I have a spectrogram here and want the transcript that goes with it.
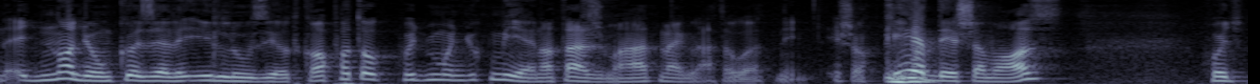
egy nagyon közeli illúziót kaphatok, hogy mondjuk milyen a Taj Mahalt meglátogatni. És a kérdésem az, hogy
